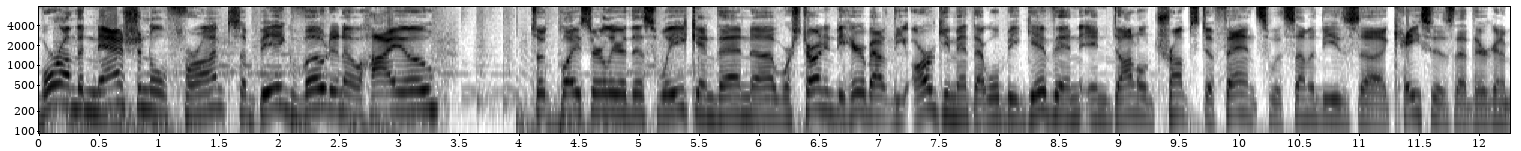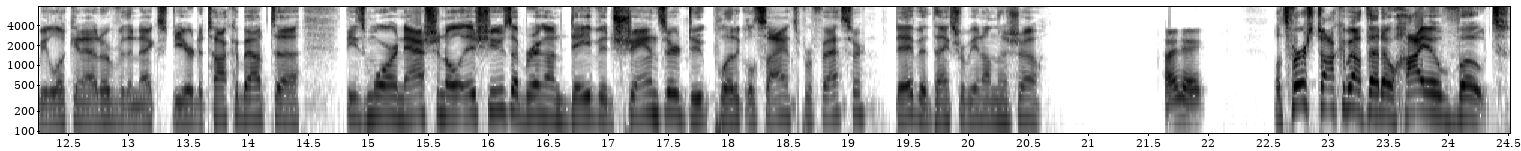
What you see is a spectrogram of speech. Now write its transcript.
More on the national front. A big vote in Ohio took place earlier this week, and then uh, we're starting to hear about the argument that will be given in Donald Trump's defense with some of these uh, cases that they're going to be looking at over the next year. To talk about uh, these more national issues, I bring on David Schanzer, Duke political science professor. David, thanks for being on the show. Hi, Nate. Let's first talk about that Ohio vote.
